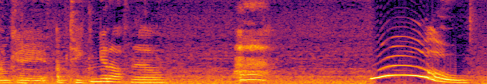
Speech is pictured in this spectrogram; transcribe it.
Okay, I'm taking it off now. Whoa!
